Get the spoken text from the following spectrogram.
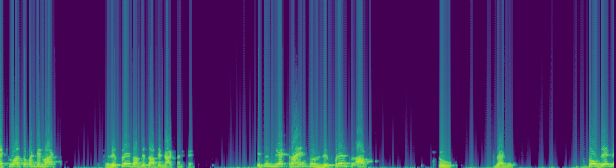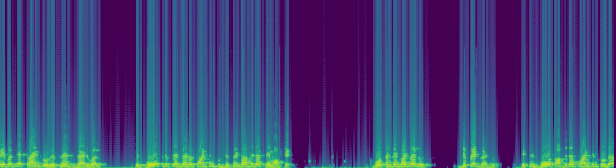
S2 also contains what? Reference of this object, not content. It means we are trying to reference up to values. So whenever we are trying to reference variable, if both reference variable pointing to different object or same object, both contain what value? Different value. It means both objects are pointing to the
